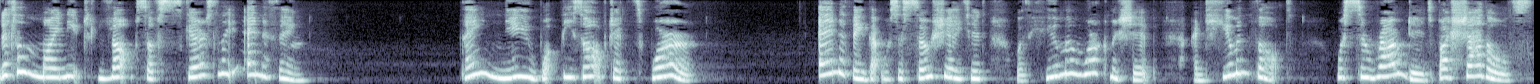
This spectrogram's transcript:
Little minute lumps of scarcely anything. They knew what these objects were. Anything that was associated with human workmanship and human thought was surrounded by shadows.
